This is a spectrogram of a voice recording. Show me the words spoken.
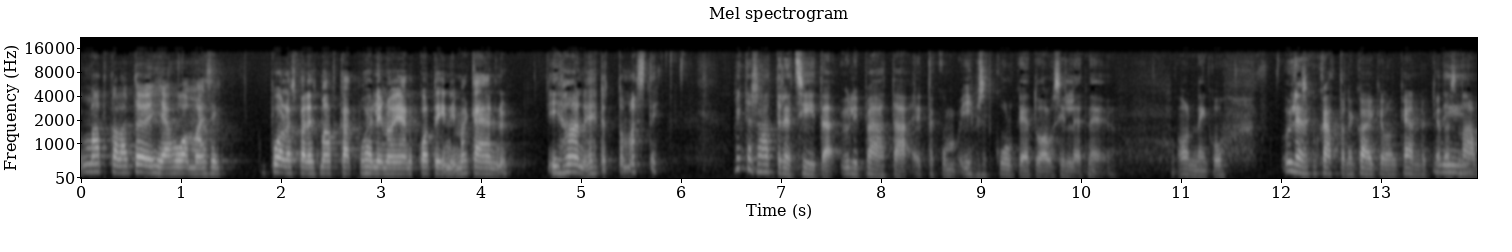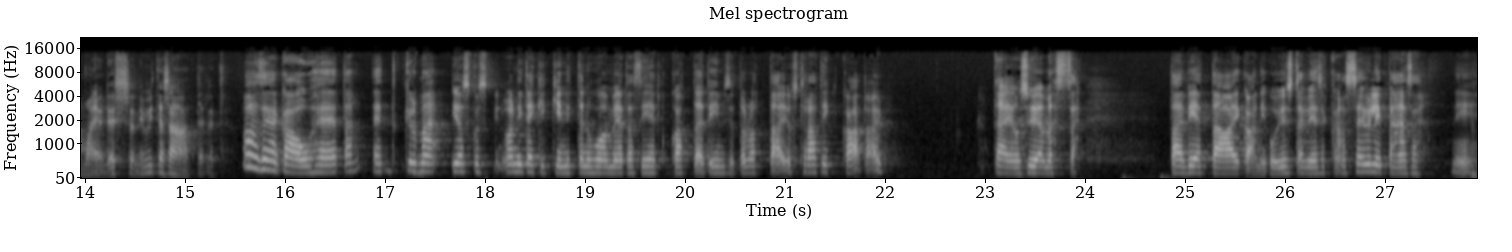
matkalla töihin ja huomaisin puolesta matkaa, että puhelin on jäänyt kotiin, niin mä käännyn. Ihan ehdottomasti. Mitä sä ajattelet siitä ylipäätään, että kun ihmiset kulkee tuolla silleen, että ne on niin kuin yleensä kun katsoo, niin kaikilla on kännykkä niin. tässä naama edessä, niin mitä sä ajattelet? On se ihan kauheeta. Että kyllä mä joskus on itsekin kiinnittänyt huomiota siihen, että kun katsoo, että ihmiset odottaa just ratikkaa tai, tai on syömässä tai viettää aikaa niin kuin ystäviensä kanssa ylipäänsä, niin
